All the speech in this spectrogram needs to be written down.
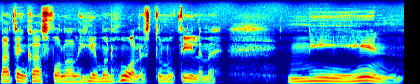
Laten kasvolla oli hieman huolestunut ilme. Niin,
